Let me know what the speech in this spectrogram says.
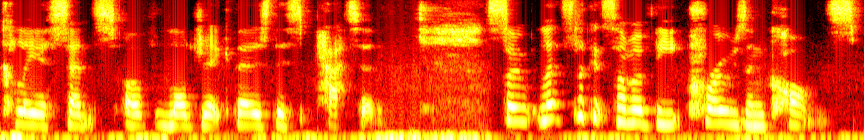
clear sense of logic. There's this pattern. So let's look at some of the pros and cons.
